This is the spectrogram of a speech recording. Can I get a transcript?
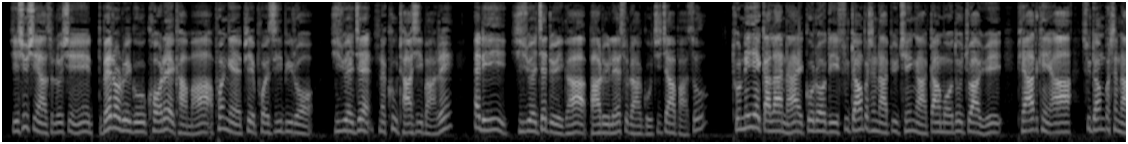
။ယေရှုရှင်ဟာဆိုလို့ရှိရင်တပည့်တော်တွေကိုခေါ်တဲ့အခါမှာအဖွဲ့ငယ်အဖြစ်ဖွဲ့စည်းပြီးတော့ရည်ရွယ်ချက်နှစ်ခုထားရှိပါတယ်။အဲ့ဒီရည်ရွယ်ချက်တွေကဘာတွေလဲဆိုတာကိုကြည့်ကြပါစို့ ထိုနေ့ရဲ့ကာလ၌ကိုတော်သည်ဆူတောင်းပတနာပြုခြင်းကတောင်ပေါ်သို့ကြွ၍ဖျားသခင်အားဆူတောင်းပတနာ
